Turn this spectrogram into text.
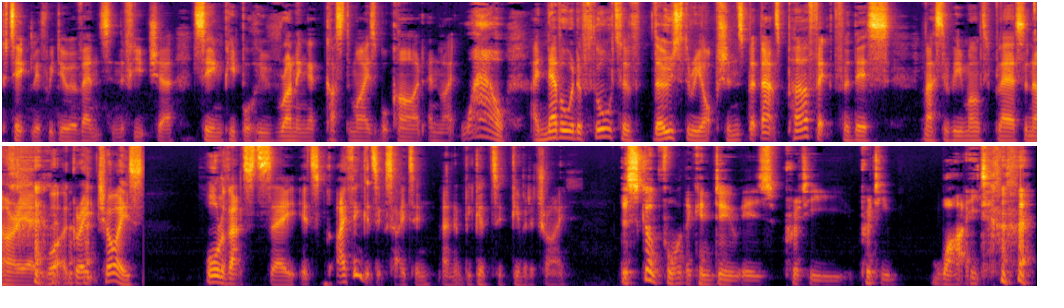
particularly if we do events in the future, seeing people who've running a customizable card and like, wow, I never would have thought of those three options, but that's perfect for this massively multiplayer scenario. What a great choice. All of that's to say, it's, I think it's exciting and it'd be good to give it a try. The scope for what they can do is pretty pretty wide.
